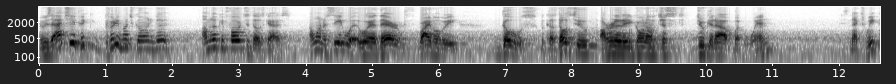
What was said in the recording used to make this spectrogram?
who's actually pick, pretty much going good. I'm looking forward to those guys. I want to see wh- where their rivalry goes because those two are really going to just duke it out. But when? It's next week.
